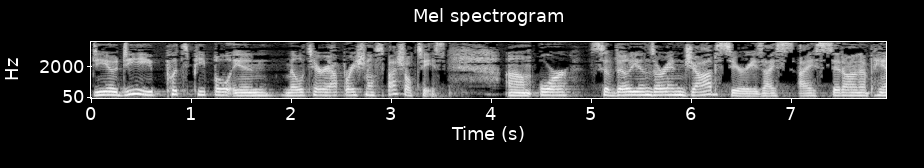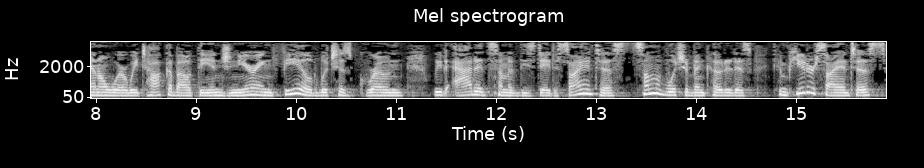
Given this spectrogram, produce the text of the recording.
DoD puts people in military operational specialties, um, or civilians are in job series. I, I sit on a panel where we talk about the engineering field, which has grown. We've added some of these data scientists, some of which have been coded as computer scientists,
